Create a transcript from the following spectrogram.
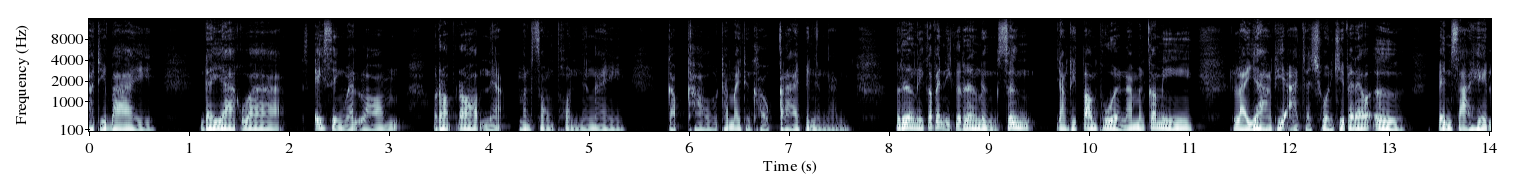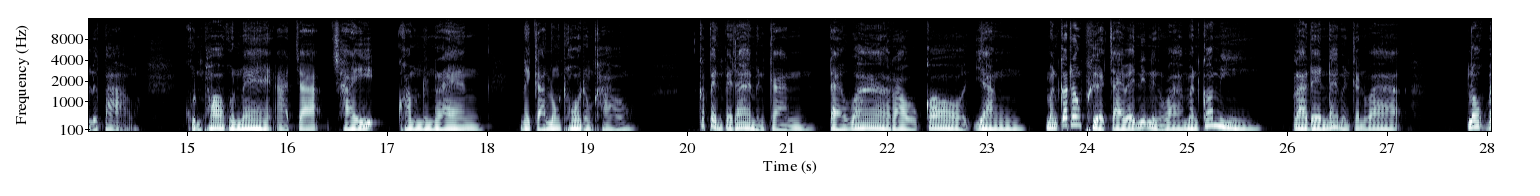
อธิบาย ได้ยากว่าไอ้สิ่งแวดล้อม รอบๆเนี่ยมันส่งผลยังไงกับเขาทำไมถึงเขากลายเป็นอย่างนั้น เรื่องนี้ก็เป็นอีกเรื่องหนึ่ง ซึ่งอย่างที่ต้อมพูดนะมันก็มีหลายอย่างที่อาจจะชวนคิดไปได้ว่า เออ เป็นสาเหตุหรือเปล่า คุณพ่อคุณแม่อาจจะใช้ ความรุนแรงในการลงโทษของเขา ก็เป็นไปได้เหมือนกัน แต่ว่าเราก็ยังมันก็ต้องเผื่อใจไว้นิดหนึ่งว่า มันก็มีประเด็นได้เหมือนกันว่า โลกใบ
